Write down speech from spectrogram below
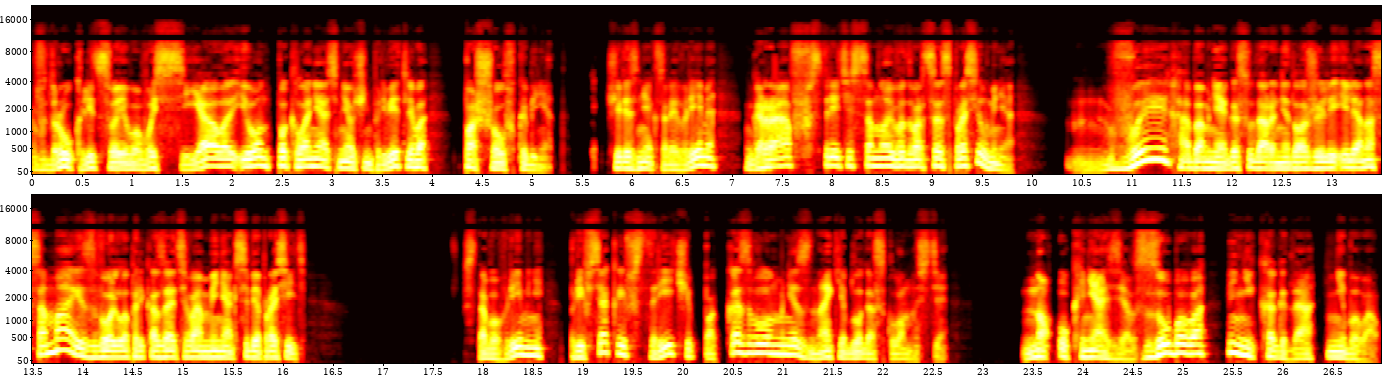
Вдруг лицо его воссияло, и он, поклонясь мне очень приветливо, пошел в кабинет. Через некоторое время граф, встретясь со мной во дворце, спросил меня, «Вы обо мне, государыне, доложили, или она сама изволила приказать вам меня к себе просить?» С того времени при всякой встрече показывал он мне знаки благосклонности. Но у князя Зубова никогда не бывал.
